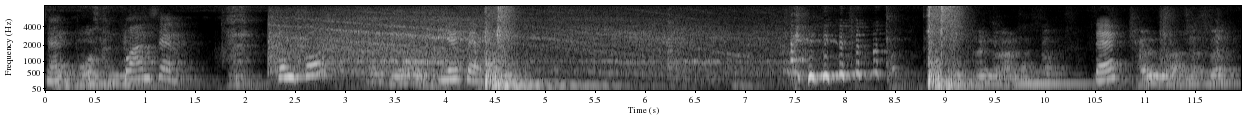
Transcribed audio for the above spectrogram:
Sir, 뭐, 뭐 샀냐? kuan, sir. Pongpong? Yes, sir. 다른 건 안 샀어? Sir? 다른 건 안 샀어?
